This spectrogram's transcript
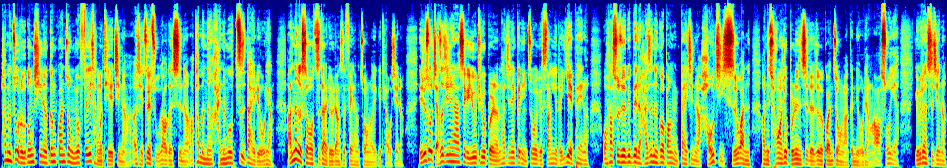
他们做的东西呢跟观众又非常的贴近啊，而且最主要的是呢，啊，他们呢还能够自带流量。啊，那个时候自带流量是非常重要的一个条件了。也就是说，假设今天他是一个 YouTuber 呢，他今天跟你做一个商业的业配呢，哇，他随随便便的还是能够帮你带进了好几十万呢啊，你从来就不认识的这个观众啦跟流量啊，所以啊有一段时间呢，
